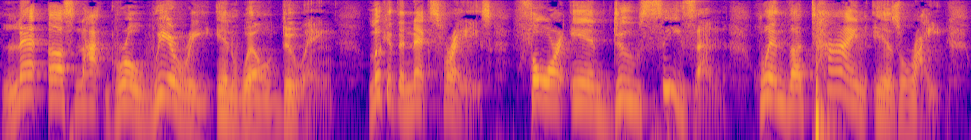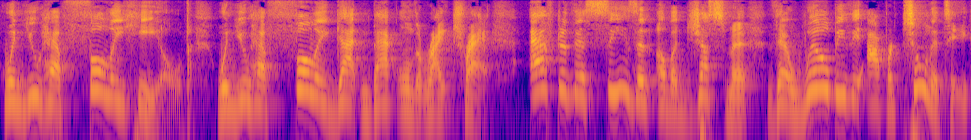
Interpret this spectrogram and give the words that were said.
Let us not grow weary in well doing. Look at the next phrase for in due season when the time is right, when you have fully healed, when you have fully gotten back on the right track, after this season of adjustment, there will be the opportunity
